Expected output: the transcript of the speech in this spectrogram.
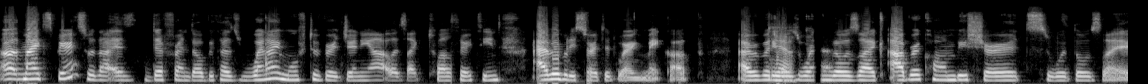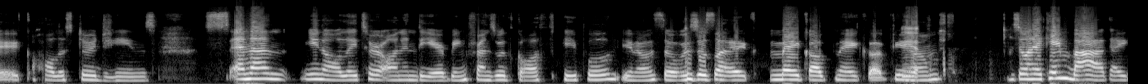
uh, my experience with that is different though because when I moved to Virginia, I was like 12, 13. Everybody started wearing makeup. Everybody Yeah. was wearing those like Abercrombie shirts with those like Hollister jeans. And then, you know, later on in the year, being friends with goth people, you know, so it was just like makeup, makeup, you Yeah. know. So when I came back, I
